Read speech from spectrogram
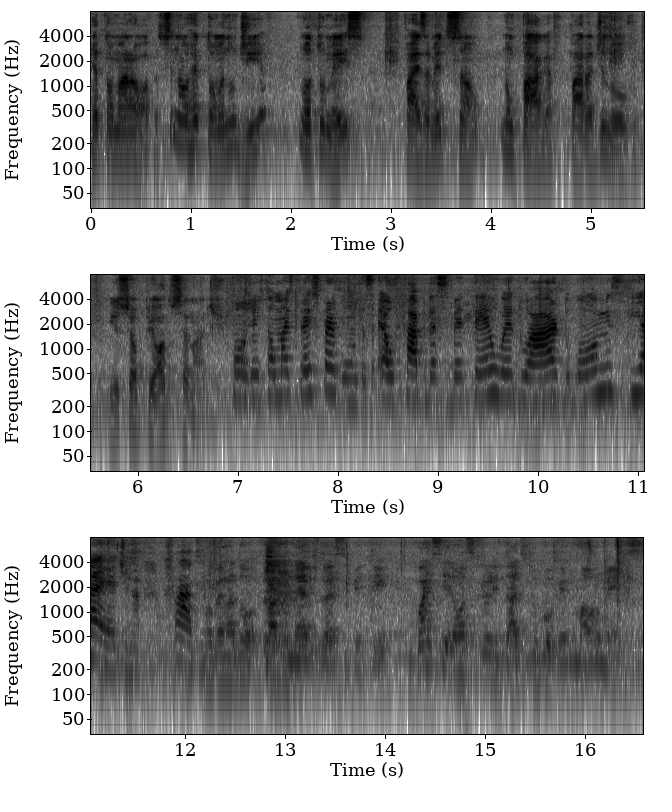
retomar a obra. Se não retoma num dia, no outro mês faz a medição, não paga, para de novo. Isso é o pior dos cenários. Bom, gente, então mais três perguntas. É o Fábio do SBT, o Eduardo Gomes e a Edna. Fábio. Governador, Fábio Neves do SBT. Quais serão as prioridades do governo Mauro Mendes?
